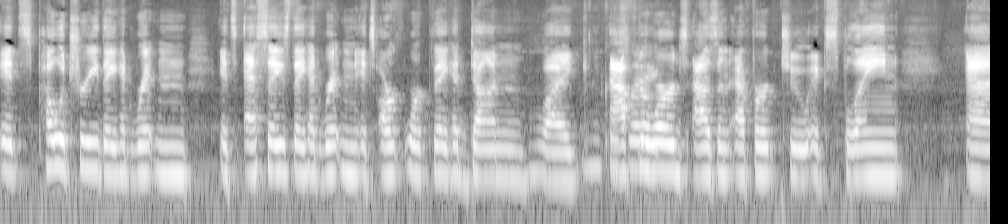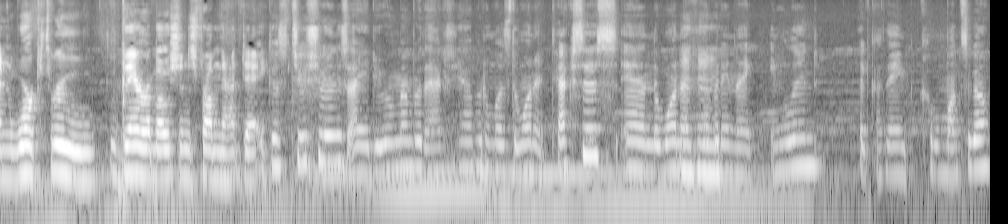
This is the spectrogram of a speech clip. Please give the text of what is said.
it's poetry they had written, it's essays they had written, it's artwork they had done like afterwards as an effort to explain and work through their emotions from that day. because two shootings I do remember that actually happened was the one in Texas and the one that Mhm. happened in like England. like I think a couple months ago.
